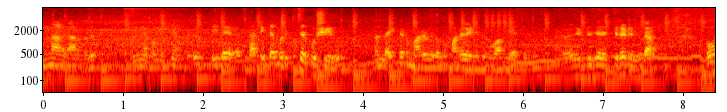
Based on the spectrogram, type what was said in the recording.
ഇന്നാണ് കാണുന്നത്. പിന്നെ അപ്പം എനിക്ക് ഒരു ഡിലേ സ്റ്റാർട്ടിംഗ് ടൈം ഒരു പുഷ് ചെയ്തു. നല്ല ലൈറ്റായിട്ട് മഴ പെയ്തു. അപ്പോൾ മഴ കഴിഞ്ഞിട്ട് പോകാൻ വിചാരിച്ചു. കഴിഞ്ഞിട്ട് ചെറിയ ഡ്രസ്സിലാണ് അപ്പോൾ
